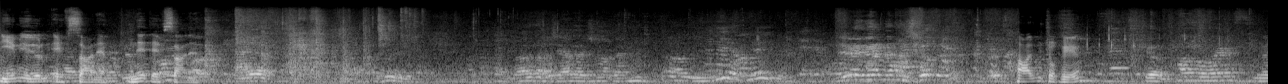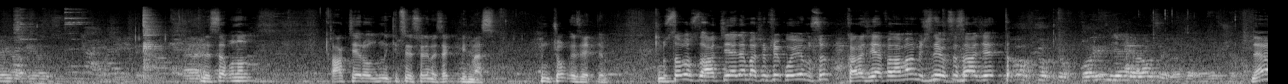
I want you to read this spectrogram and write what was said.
Yemin ediyorum efsane. Net efsane. Halbuki çok iyi. Mesela bunun akciğer olduğunu kimseye söylemesek bilmez. Çok lezzetli. Mustafa Usta akciğerden başka bir şey koyuyor musun? Karaciğer falan var mı içinde yoksa sadece... Yok yok yok. Koyayım diye yalan söylüyor. Öyle bir şey yok.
